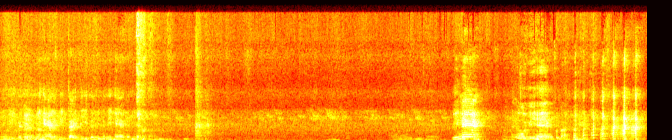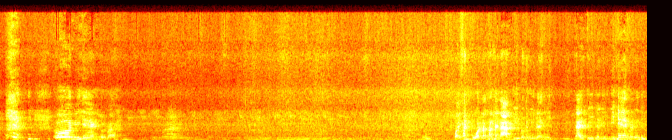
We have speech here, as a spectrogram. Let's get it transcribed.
มีบีบไปเลยมีแห้งแล้วบีบใจตีนเลยนี่นะมีแห้งแล้วนี่โอ้ยดีแม่มีแห้งเออมีแห้งปะบ้าโอ้ยมีแห้งปะบ้า วดแล้วขั้นให้ร้านดีมันก็มีอะไรนี่ใจตีนน่ะนี่มีแห้งไว้ด้วยนี่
